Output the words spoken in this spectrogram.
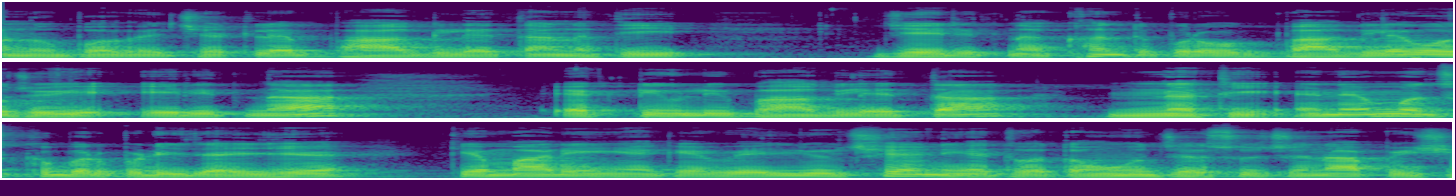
અનુભવે છે. એટલે ભાગ લેતા નથી. જે રીતના ખંતપૂર્વક ભાગ લેવો જોઈએ, એ રીતના એક્ટિવલી ભાગ લેતા નથી. એને એમ જ ખબર પડી જાય છે કે મારી અહીંયા કંઈ વેલ્યુ છે નહીં, અથવા તો હું જે સૂચન આપીશ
